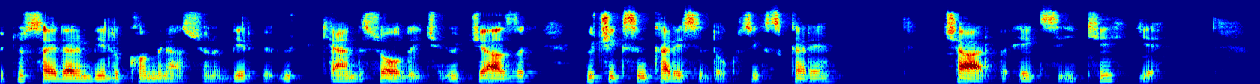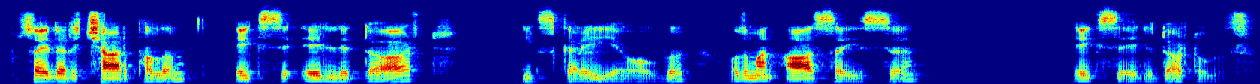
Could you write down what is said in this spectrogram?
bütün sayıların birlik kombinasyonu 1 ve 3 kendisi olduğu için 3 yazdık. 3x'in karesi 9x kare çarpı eksi 2y. Bu sayıları çarpalım. Eksi 54 x kare y oldu. O zaman a sayısı eksi 54 olur.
